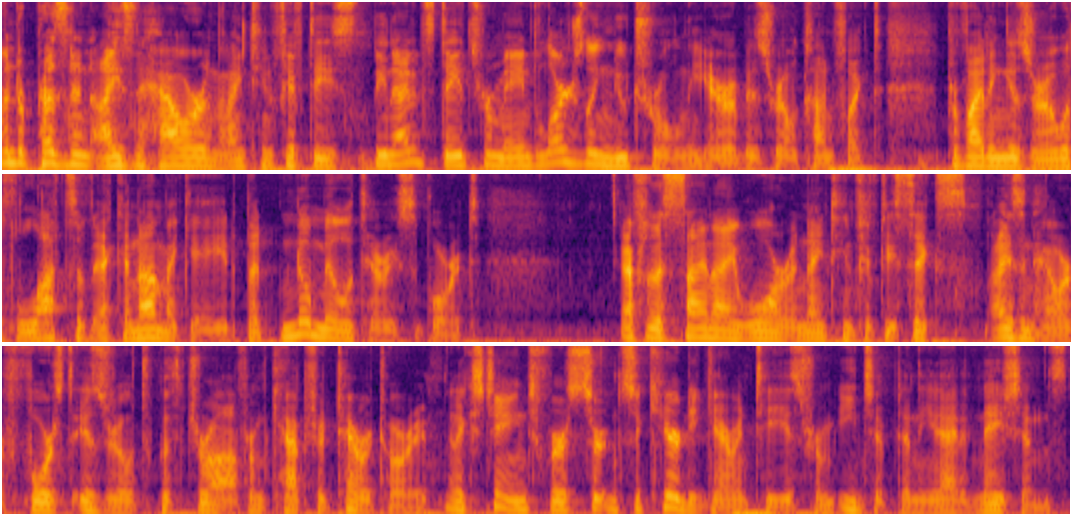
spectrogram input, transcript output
Under President Eisenhower in the 1950s, the United States remained largely neutral in the Arab Israel conflict, providing Israel with lots of economic aid but no military support. After the Sinai War in 1956, Eisenhower forced Israel to withdraw from captured territory in exchange for certain security guarantees from Egypt and the United Nations.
